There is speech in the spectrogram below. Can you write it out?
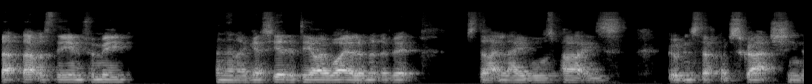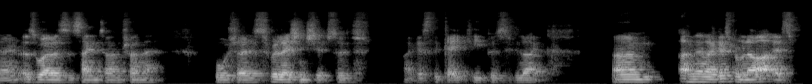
that that was the in for me. And then I guess yeah, the DIY element of it, starting labels, parties, building stuff from scratch, you know, as well as at the same time trying to forge those relationships with, I guess, the gatekeepers, if you like. Um, and then I guess from an artist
